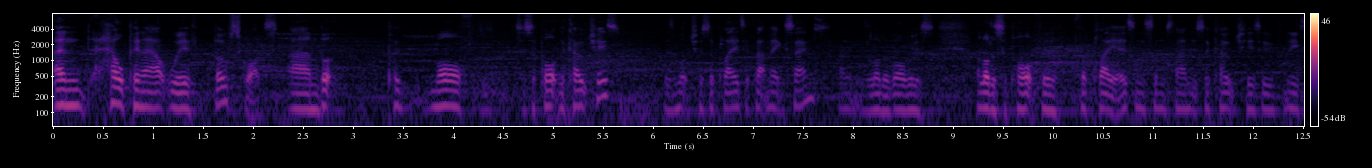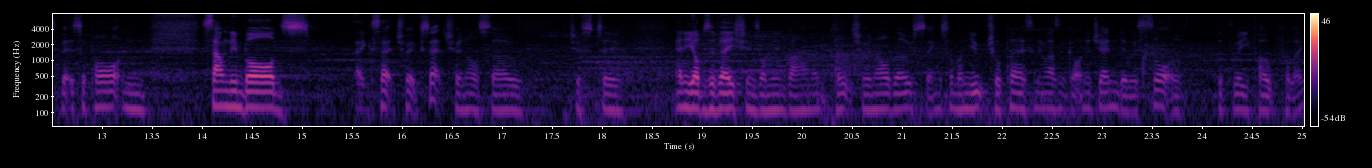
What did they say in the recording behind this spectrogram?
and helping out with both squads, um, but more to support the coaches as much as the players, if that makes sense. I think there's a lot of always a lot of support for, for players, and sometimes it's the coaches who need a bit of support and sounding boards, etc., etc., and also just to any observations on the environment, culture, and all those things from a neutral person who hasn't got an agenda was sort of the brief. Hopefully,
